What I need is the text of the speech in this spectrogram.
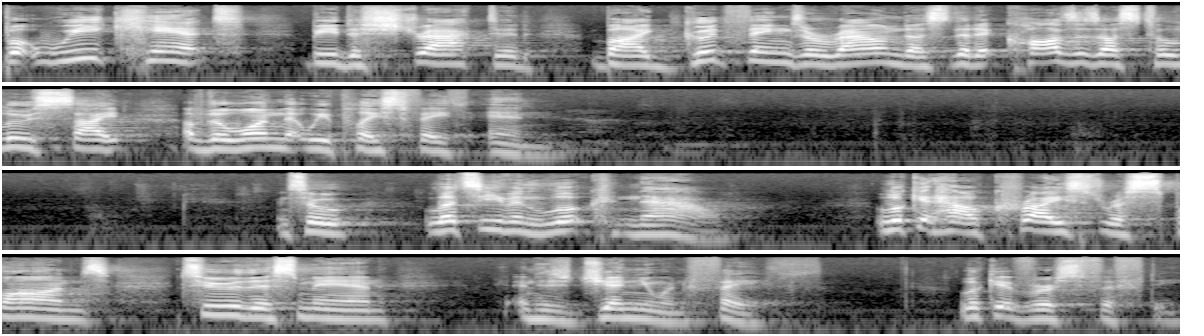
But we can't be distracted by good things around us that it causes us to lose sight of the one that we place faith in. And so let's even look now. Look at how Christ responds to this man and his genuine faith. Look at verse 50.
